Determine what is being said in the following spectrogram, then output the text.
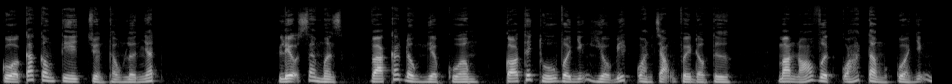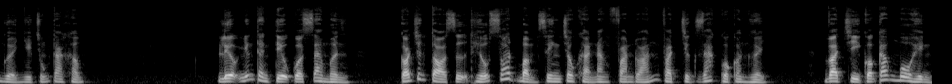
của các công ty truyền thông lớn nhất. Liệu Simons và các đồng nghiệp của ông có thích thú với những hiểu biết quan trọng về đầu tư mà nó vượt quá tầm của những người như chúng ta không? Liệu những thành tiệu của Simons có chứng tỏ sự thiếu sót bẩm sinh trong khả năng phán đoán và trực giác của con người? Và chỉ có các mô hình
